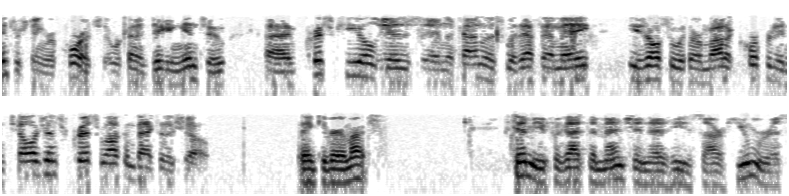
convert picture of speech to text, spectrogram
interesting reports that we're kind of digging into. Uh, Chris Kuehl is an economist with FMA He's also with Armada Corporate Intelligence. Chris, welcome back to the show. Thank you very much. Tim, you forgot to mention that he's our humorist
